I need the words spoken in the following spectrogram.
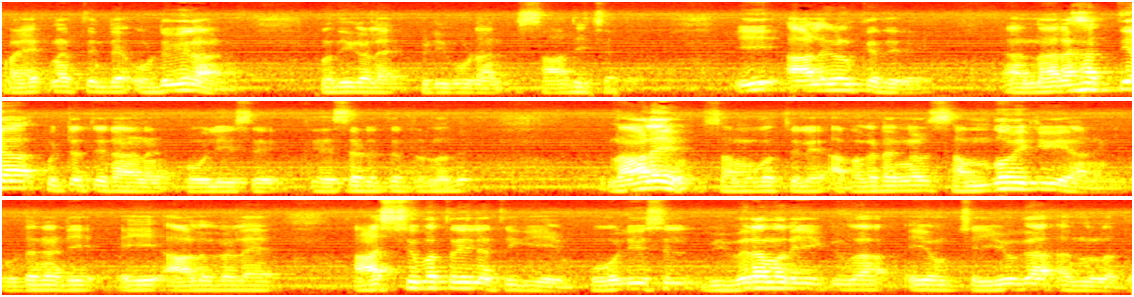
പ്രയത്നത്തിന്റെ ഒടുവിലാണ് പ്രതികളെ പിടികൂടാൻ സാധിച്ചത്. ഈ ആളുകൾക്കെതിരെ നരഹത്യ കുറ്റത്തിനാണ് പോലീസ് കേസെടുത്തിട്ടുള്ളത്. നാളെയും സമൂഹത്തിൽ അപകടങ്ങൾ സംഭവിക്കുകയാണെങ്കിൽ ഉടനടി ഈ ആളുകളെ ആശുപത്രിയിലെത്തിക്കുകയും പോലീസിൽ വിവരമറിയിക്കുകയും ചെയ്യുക എന്നുള്ളത്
